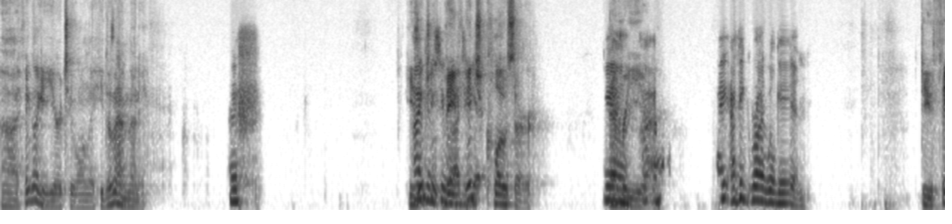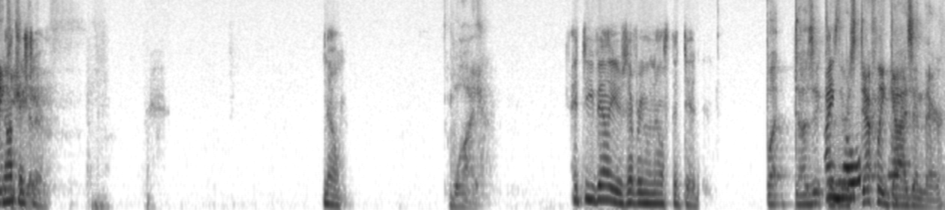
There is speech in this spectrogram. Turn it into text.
Uh, I think like a year or two only. He doesn't have many. He's inching, they've inched closer. Yeah, every year. I, I, I think Roy will get in. Do you think Not he should this get year. in? No, Why? it devalues everyone else that did. But does it? Because there's definitely guys in there.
